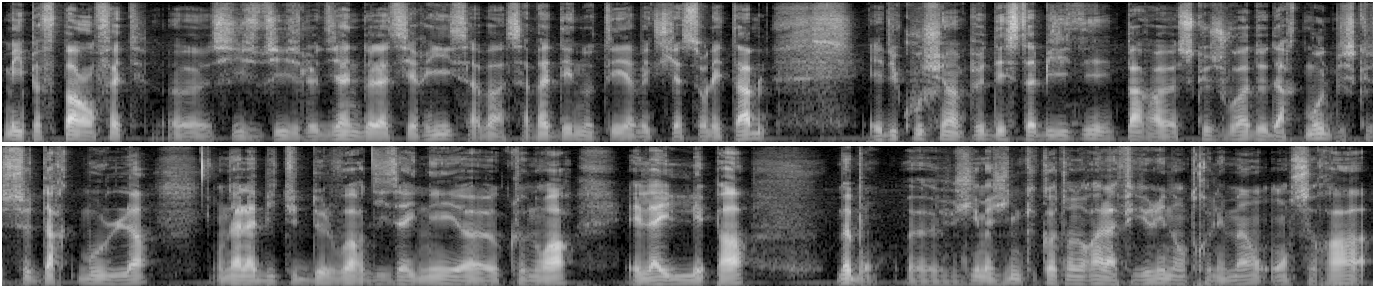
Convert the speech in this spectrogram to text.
mais ils peuvent pas en fait. Euh, s'ils utilisent le design de la série, ça va, ça va dénoter avec ce qu'il y a sur les tables. Et du coup, je suis un peu déstabilisé par euh, ce que je vois de Dark Maul, puisque ce Dark Maul là, on a l'habitude de le voir designer euh, clone noir, et là il l'est pas. Mais bon, j'imagine que quand on aura la figurine entre les mains, on sera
